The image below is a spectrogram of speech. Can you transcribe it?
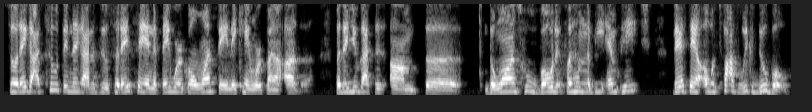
So they got two things they got to do. So they saying if they work on one thing, they can't work on the other. But then you got the um the the ones who voted for him to be impeached. They're saying, "Oh, it's possible. We could do both."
